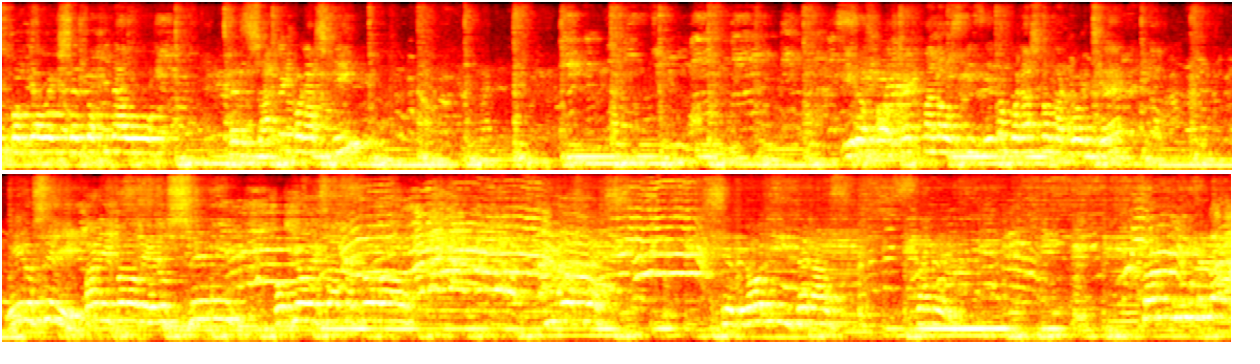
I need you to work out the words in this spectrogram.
Dariusz Popiołek szedł do finału bez żadnej porażki. Mirosław Hetmanowski z jedną porażką na koncie. I ruszyli, panie i panowie, ruszyli. Popiołek zaatakował. Mirosław się broni i teraz stanęli. Są kibice!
